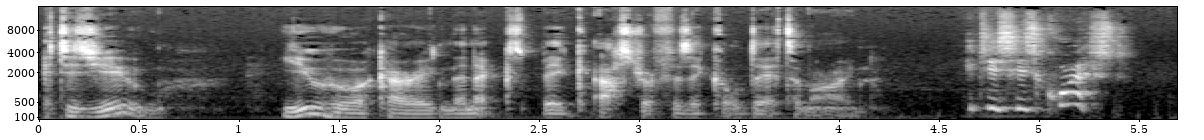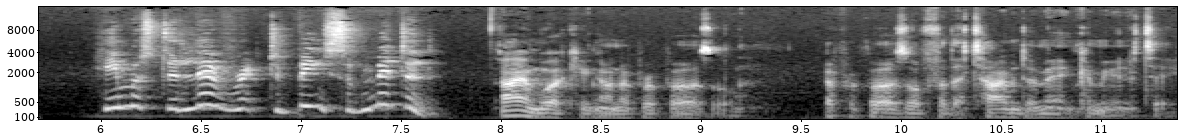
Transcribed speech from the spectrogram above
It is you. You who are carrying the next big astrophysical data mine. It is his quest. He must deliver it to be submitted. I am working on a proposal. A proposal for the time domain community.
